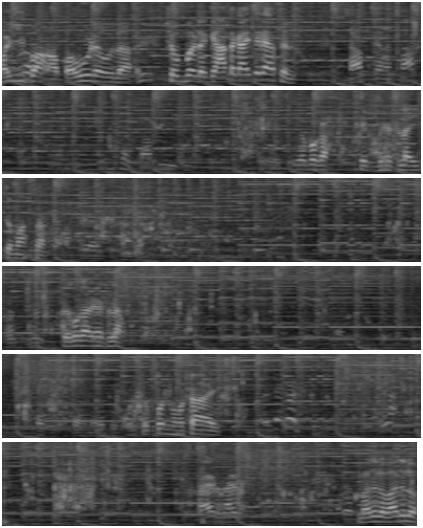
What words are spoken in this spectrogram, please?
आई बापा उडवला. शंभर टक्के. आता काहीतरी असेल. साफ करा साफ. हे बघा एक भेटला इथं मासा. हे बघा भेटला तो पण मोठा आहे. बाजूलो बाजूलो.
